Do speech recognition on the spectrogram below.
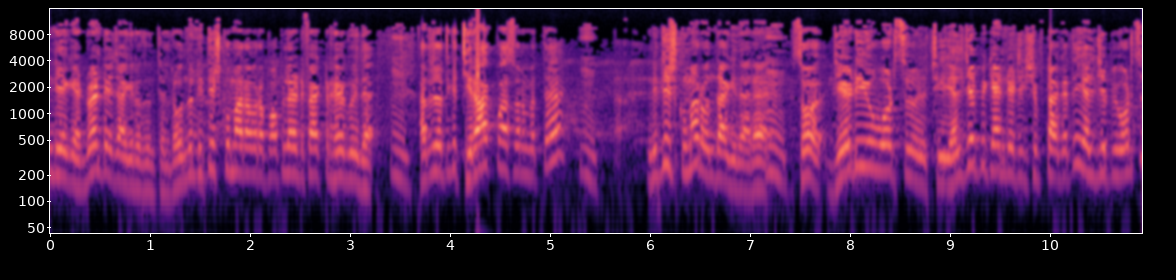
ಇಂಡಿಯಾಗೆ ಅಡ್ವಾಂಟೇಜ್ ಆಗಿರೋದು ಅಂತ ಹೇಳಿದ್ರೆ. ಒಂದು ನಿತೀಶ್ ಕುಮಾರ್ ಅವರ ಪಾಪ್ಯುಲಾರಿಟಿ ಫ್ಯಾಕ್ಟರ್ ಹೇಗೂ ಇದೆ. ಅದ್ರ ಜೊತೆಗೆ ಚಿರಾಗ್ ಪಾಸ್ವಾನ್ ಮತ್ತೆ ನಿತೀಶ್ ಕುಮಾರ್ ಒಂದಾಗಿದ್ದಾರೆ. So JDU votes LJP candidate shift ಆಗುತ್ತೆ ಎಲ್ ಎಲ್ಜೆಪಿ ವೋಟ್ಸ್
